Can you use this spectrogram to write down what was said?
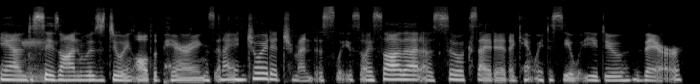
And mm. Saison was doing all the pairings, and I enjoyed it tremendously. So I saw that. I was so excited. I can't wait to see what you do there.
